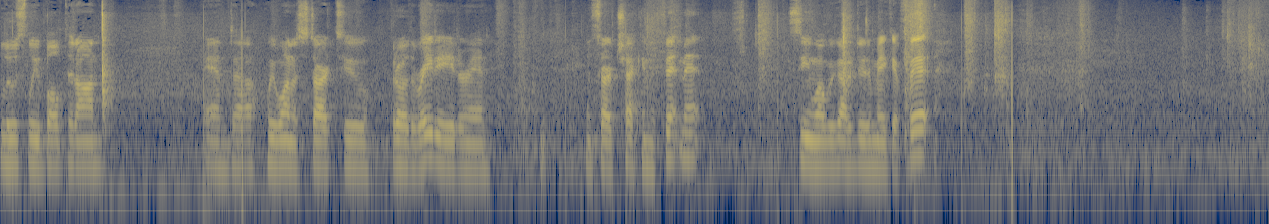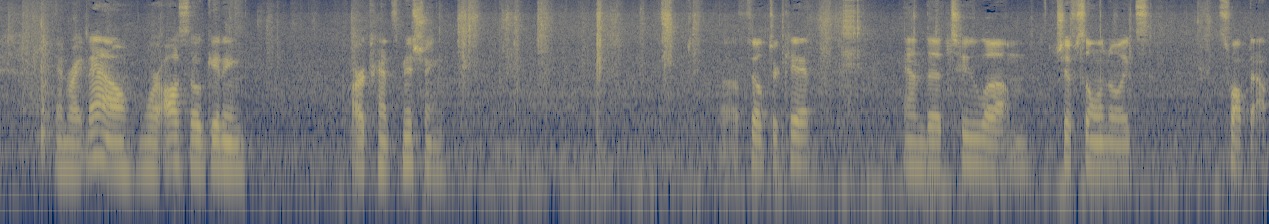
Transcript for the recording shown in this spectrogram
loosely bolted on. And uh, we want to start to throw the radiator in and start checking the fitment, seeing what we got to do to make it fit. And right now, we're also getting our transmission uh, filter kit and the two um, shift solenoids swapped out.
